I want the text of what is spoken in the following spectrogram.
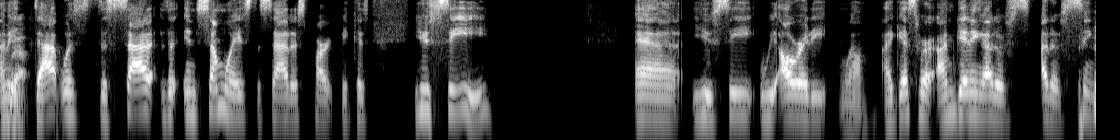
i mean Yeah. that was the sad the, in some ways the saddest part because you see and you see we already well i guess we're i'm getting out of out of sync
